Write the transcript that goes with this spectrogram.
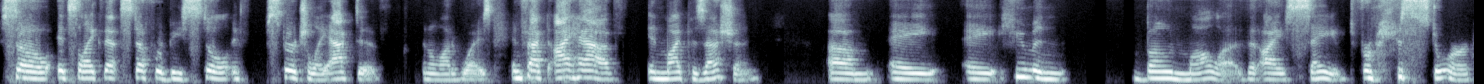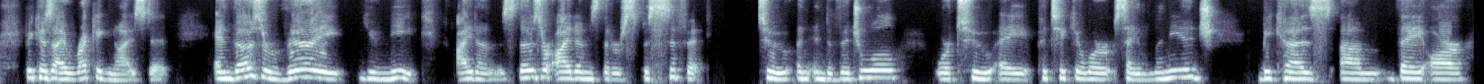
So it's like that stuff would be still if spiritually active in a lot of ways. In fact, I have in my possession um, a a human bone mala that I saved from his store because I recognized it. And those are very unique items. Those are items that are specific to an individual or to a particular, say, lineage, because um, they are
